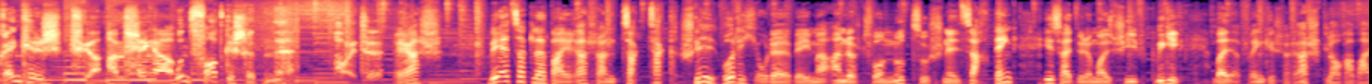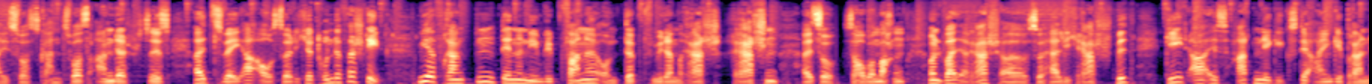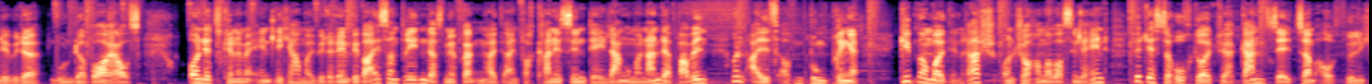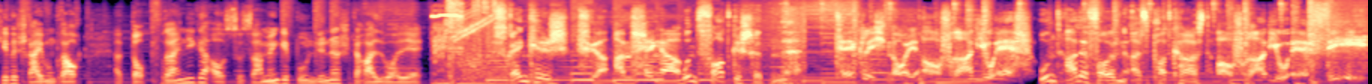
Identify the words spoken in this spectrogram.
Fränkisch für Anfänger und Fortgeschrittene. Heute Rasch. Wer hat bei an zack zack, schnell, hurtig oder wer immer anders von Nutz so schnell Sach denkt, ist halt wieder mal schief gewickelt, weil der fränkische rasch weiß, was ganz was anderes ist, als wer er auswärtiger drunter versteht. Wir Franken, denn er nehmen die Pfanne und Töpf mit einem rasch raschen, also sauber machen. Und weil er rasch äh, so herrlich rasch spielt, geht er es hartnäckigste Eingebrannte wieder wunderbar raus. Und jetzt können wir endlich einmal wieder den Beweis antreten, dass wir Franken halt einfach keine sind, die lang umeinander babbeln und alles auf den Punkt bringen. Gib mir mal den Rasch und schon haben wir was in der Hand, für das der Hochdeutsche eine ganz seltsam ausführliche Beschreibung braucht. Ein Topfreiniger aus zusammengebundener Stahlwolle. Fränkisch für Anfänger und Fortgeschrittene. Täglich neu auf Radio F und alle Folgen als Podcast auf radiof.de.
